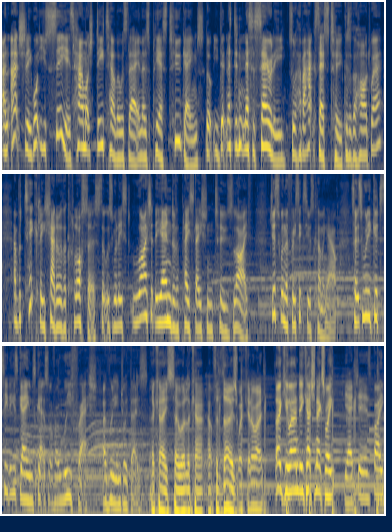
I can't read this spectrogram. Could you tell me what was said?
And actually, what you see is how much detail there was there in those PS2 games that you didn't necessarily sort of have access to because of the hardware, and particularly Shadow of the Colossus, that was released right at the end of the PlayStation 2's life, just when the 360 was coming out. So it's really good to see these games get sort of a refresh. I really enjoyed those. Okay, so we'll look out for those. Wicked. All right. Thank you, Andy. Catch you next week. Yeah, cheers. Bye.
